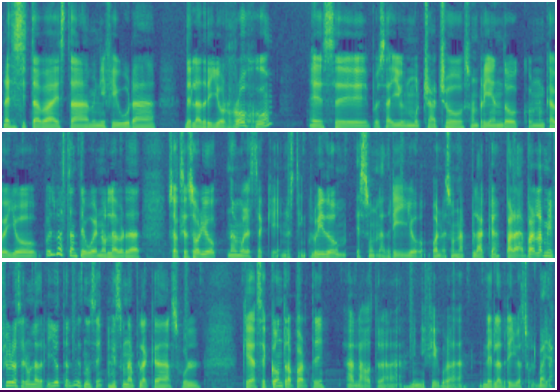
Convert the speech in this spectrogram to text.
Necesitaba esta minifigura de ladrillo rojo. Es pues ahí un muchacho sonriendo con un cabello pues bastante bueno, la verdad. Su accesorio no me molesta que no esté incluido. Es un ladrillo, bueno, es una placa. Para, para la minifigura sería un ladrillo, tal vez, no sé. Es una placa azul que hace contraparte a la otra minifigura de ladrillo azul. Vaya,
